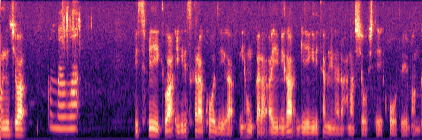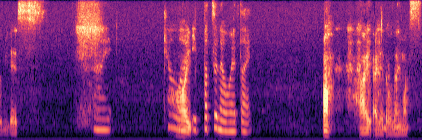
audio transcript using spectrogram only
こんにちは。こんばんは。We Speak はイギリスからコーディが日本から歩みがギリギリためになる話をしていこうという番組です。はい。今日ははい一発で終えたい。あ、はい、ありがとうございます。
